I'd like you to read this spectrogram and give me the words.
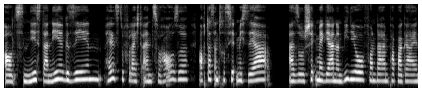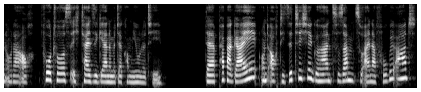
aus nächster Nähe gesehen? Hältst du vielleicht einen zu Hause? Auch das interessiert mich sehr. Also schick mir gerne ein Video von deinem Papageien oder auch Fotos. Ich teile sie gerne mit der Community. Der Papagei und auch die Sittiche gehören zusammen zu einer Vogelart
